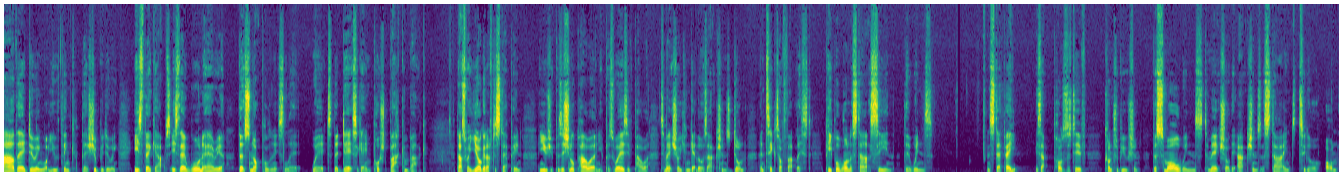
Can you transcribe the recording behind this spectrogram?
Are they doing what you think they should be doing? Is there gaps? Is there one area that's not pulling its weight, that dates are getting pushed back and back? That's where you're going to have to step in and use your positional power and your persuasive power to make sure you can get those actions done and ticked off that list People want to start seeing the wins. And step eight is that positive contribution, the small wins to make sure the actions are starting to go on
